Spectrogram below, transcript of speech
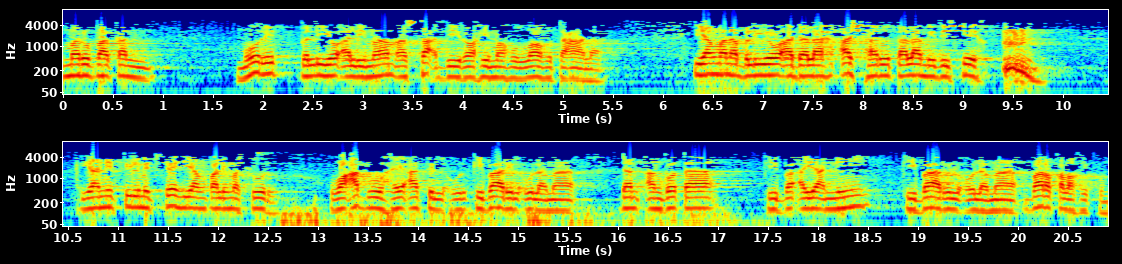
merupakan murid beliau al-Imam As-Sa'di rahimahullahu taala. Yang mana beliau adalah asharu talamidhi syekh. yakni tilmid syekh yang paling masyhur. Wa abu hayatil kibaril ulama dan anggota yakni kibarul ulama. Barakallahu fikum.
